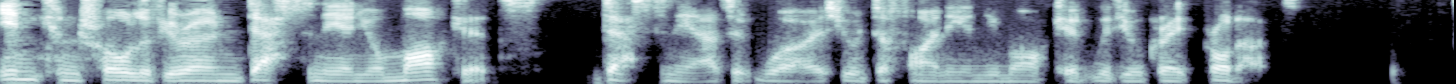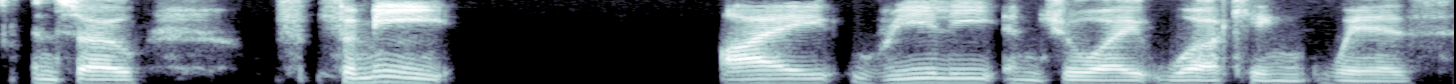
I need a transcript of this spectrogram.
in control of your own destiny and your markets destiny, as it were, as you're defining a new market with your great product. And so, f- for me, I really enjoy working with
